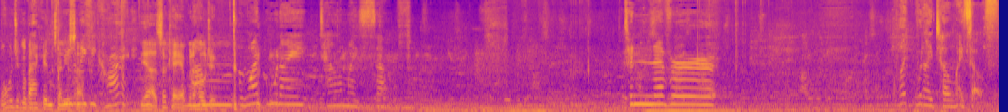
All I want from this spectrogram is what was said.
what would you go back and tell You yourself? make me cry. Yeah, it's okay. I'm going to hold you. Um, what would I tell myself? To never. What would I tell myself?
